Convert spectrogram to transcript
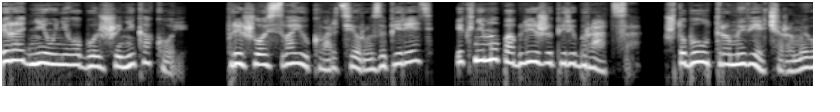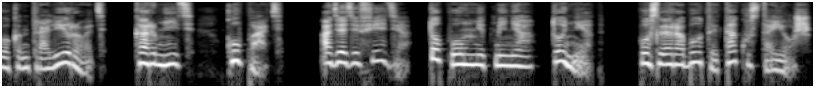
И родни у него больше никакой. Пришлось свою квартиру запереть и к нему поближе перебраться, чтобы утром и вечером его контролировать, кормить, купать. А дядя Федя то помнит меня, то нет. После работы так устаешь,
